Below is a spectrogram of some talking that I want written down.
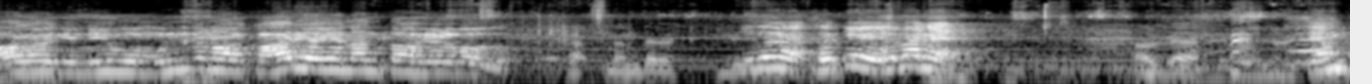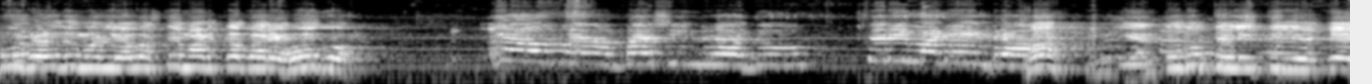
ಹಾಗಾಗಿ ನೀವು ಮುಂದಿನ ಕಾರ್ಯ ಏನಂತ ಹೇಳ್ಬೋದು? ಇದು ಸಖಿ ಹೌದಾ? ಕೆಂಪು ಬೆಳೆದು ಮಾಡಲಿ ವ್ಯವಸ್ಥೆ ಮಾಡ್ಕೋಬಾರೆ ಹೋಗು. ಯಾವ ಭಾಷೆನ್ರ ಅದು? ಸರಿ ಮಾಡಿ ಹೇಳ್ರ. ಹಾ, ನಿಮ್ಗೆ ಎಂತದೂ ತಿಳಿತಿಲ್ಲ ಯಾಕೆ?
